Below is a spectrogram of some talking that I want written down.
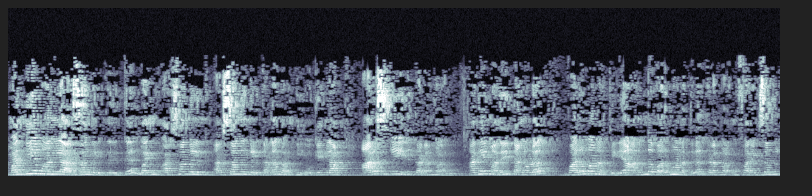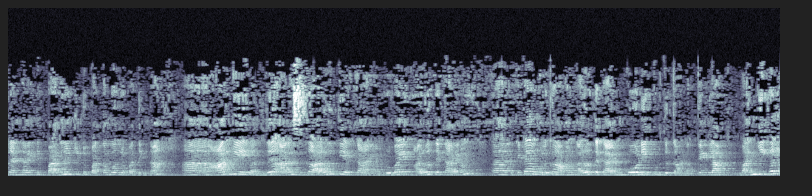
மத்திய மாநில அரசாங்கங்களுக்கு வங்கி- அரசாங்களுக்கு அரசாங்கங்களுக்கான வங்கி. ஓகேங்களா? அரசுக்கே இது கடன் வழங்கும் அதே மாதிரி தன்னோட வருமானம் இருக்கு இல்லையா? அந்த வருமானத்துல கடன் வழங்கும். ஃபார் எக்ஸாம்பிள் ரெண்டாயிரத்தி பதினெட்டு டு பத்தொன்பதுல பாத்தீங்கன்னா ஆர்பிஐ வந்து அரசுக்கு அறுபத்தி எட்டாயிரம் ரூபாய் அறுபத்தி எட்டாயிரம் கிட்ட உங்களுக்கு அறுபத்தெட்டாயிரம் கோடி கொடுத்துருக்காங்க. ஓகேங்களா? வங்கிகள்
